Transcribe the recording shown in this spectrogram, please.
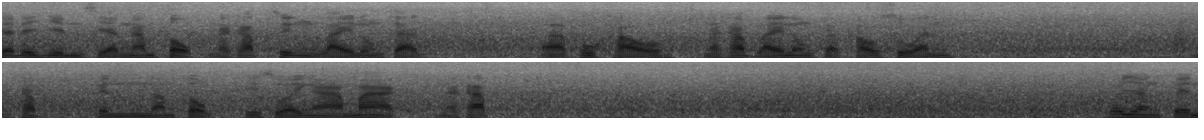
จะได้ยินเสียงน้ำตกนะครับ ซึ่งไหลลงจากภูเขานะครับ ไหลลงจากเขาสวนนะครับ เป็นน้ำตกที่สวยงามมากนะครับ ก็ยังเป็น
